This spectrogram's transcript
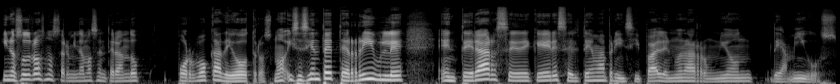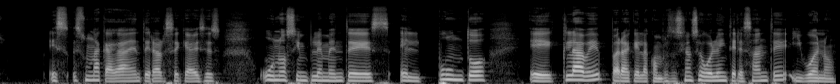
y nosotros nos terminamos enterando por boca de otros, ¿no? Y se siente terrible enterarse de que eres el tema principal en una reunión de amigos. Es, es una cagada enterarse que a veces uno simplemente es el punto eh, clave para que la conversación se vuelva interesante y bueno,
